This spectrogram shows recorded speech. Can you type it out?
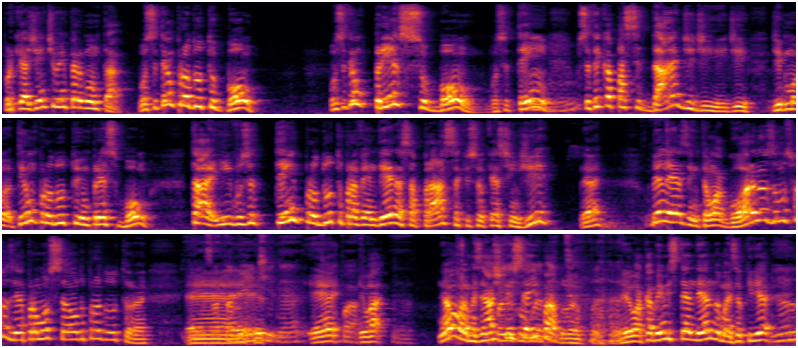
porque a gente vem perguntar: você tem um produto bom? Você tem um preço bom, você tem, uhum. você tem capacidade de, de, de ter um produto e um preço bom. Tá, e você tem produto para vender nessa praça que o senhor quer atingir, né? Beleza, então agora nós vamos fazer a promoção do produto, né? É, Exatamente, né? É, Opa, eu, é. Não, mas eu acho que é isso aí, Pablo. Eu acabei me estendendo, mas eu queria não.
